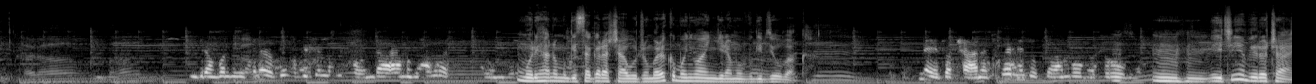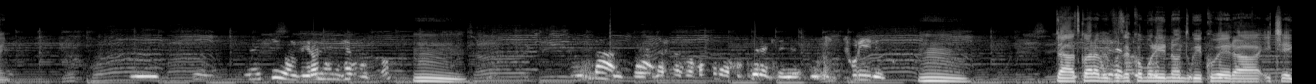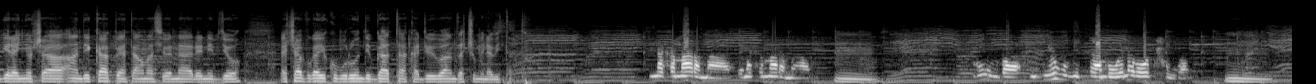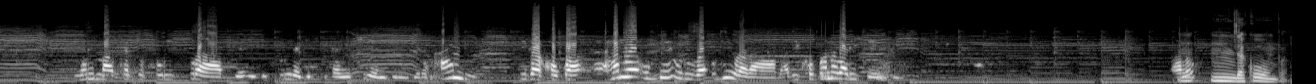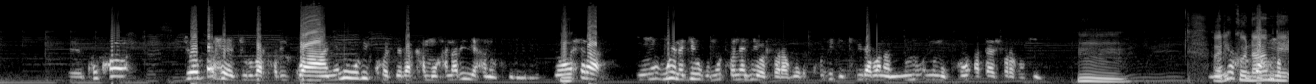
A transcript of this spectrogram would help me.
Ngira ngo ntibikeneye kuvuga ibyo nabikonda mu gisagara muri hano mu gisagara ca Bujumbura ariko munywangira muvuga ivyubaka neza cyane twe ntidusambuka turumva mhm iciyumviro canyu? Ni- ni icyiyumviro n'inkebuzo mm. Ubusanzwe nashaka kuvuga ku byerekeye imiturire mm. Twarabivuze ko muri ino ndwi kubera icegeranyo ca handicap international nivyo eh, cavuga yuko Burundi bwatakaje ibibanza 13 n'akamaramaza n'akamaramaza mm. Urumva igihugu gisambuwe n'abawucubaka mm. Muri make by'ukuri turabye igiturire gisigaye kirenze urugero kandi bigakorwa hamwe ubwiye uraraba bikorwa n'abari hejuru Alo? Mm, ndakumva. Eh, kuko byova hejuru bakabigwanya n'uwubikoze bakamuhana biyahanukiriye yohera umwenegihugu mutonya ntiyoshobora gu- kurya igiturire abona n'umu- n'umukuru atashobora kukiga mm. Ariko namwe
